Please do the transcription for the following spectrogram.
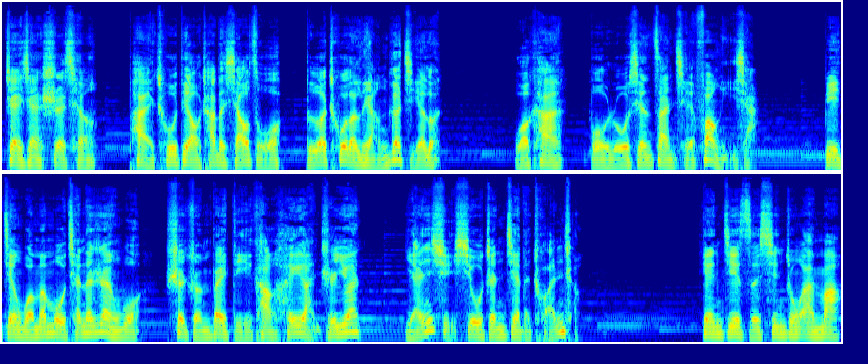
这件事情派出调查的小组得出了两个结论，我看不如先暂且放一下。毕竟我们目前的任务是准备抵抗黑暗之渊，延续修真界的传承。天机子心中暗骂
